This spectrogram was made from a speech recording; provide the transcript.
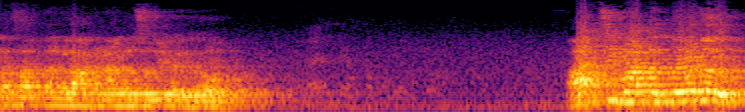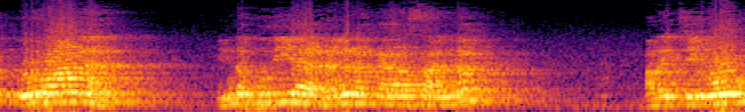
தசாப்தங்களாக நாங்கள் சொல்லி வருகிறோம். ஆட்சி மாற்றத்தோடு உருவான இந்த புதிய நல்லிணக்க அரசாங்கம் அதை செய்வோம்.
